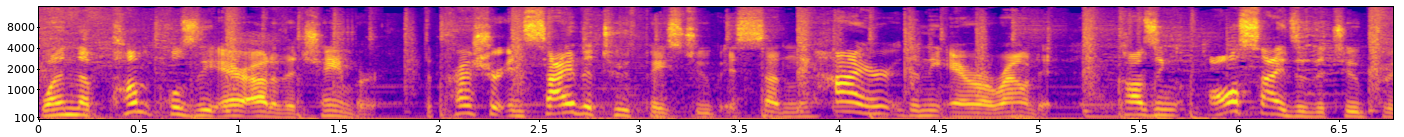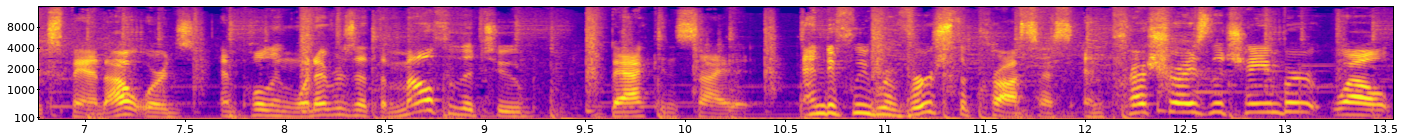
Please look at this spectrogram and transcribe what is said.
When the pump pulls the air out of the chamber, the pressure inside the toothpaste tube is suddenly higher than the air around it, causing all sides of the tube to expand outwards and pulling whatever's at the mouth of the tube back inside it. And if we reverse the process and pressurize the chamber, well,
